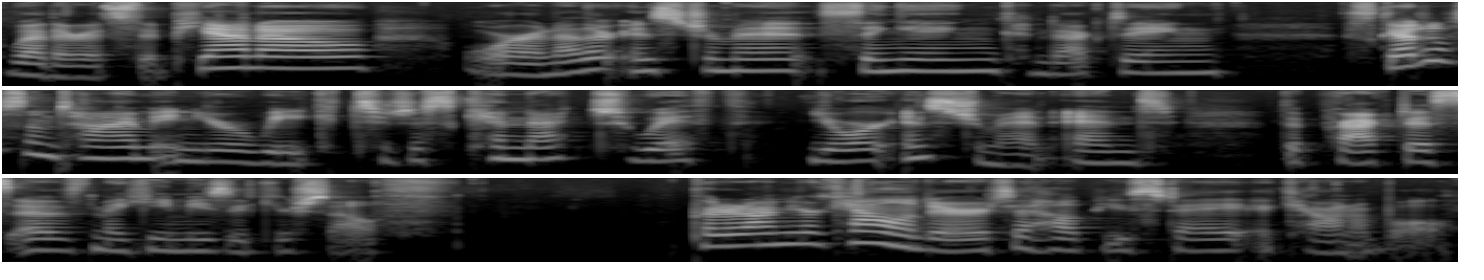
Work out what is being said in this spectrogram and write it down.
Whether it's the piano or another instrument, singing, conducting, schedule some time in your week to just connect with your instrument and the practice of making music yourself. Put it on your calendar to help you stay accountable.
